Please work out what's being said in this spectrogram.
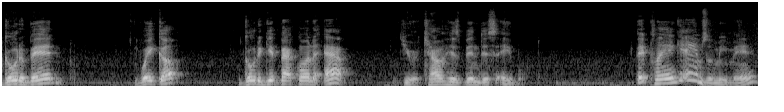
go to bed, wake up, go to get back on the app. Your account has been disabled. They playing games with me, man.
